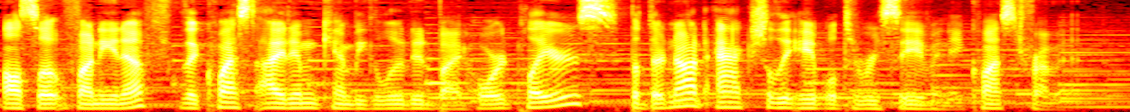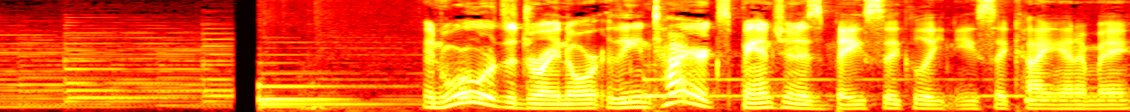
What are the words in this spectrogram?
Also, funny enough, the quest item can be looted by Horde players, but they're not actually able to receive any quest from it. In Warlords of Draenor, the entire expansion is basically an isekai anime,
